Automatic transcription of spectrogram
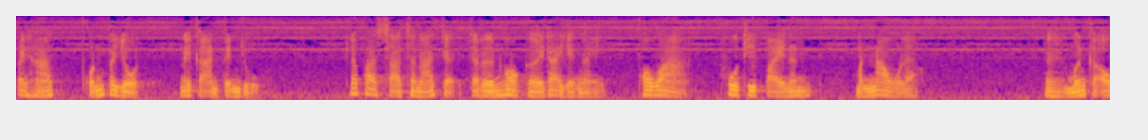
ไปหาผลประโยชน์ในการเป็นอยู่ แล้วพระศาสนาจะเจริญงอกเกยได้ยังไง เพราะว่าผู้ที่ไปนั้นมันเน่าแล้วเหมือนกับเอา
